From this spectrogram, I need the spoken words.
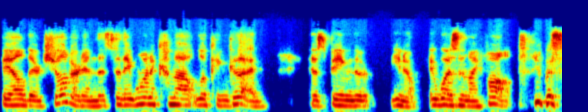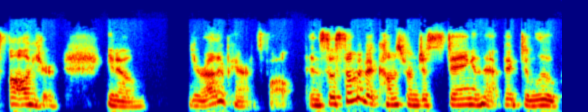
fail their children. And so they want to come out looking good as being the, you know, it wasn't my fault. It was all your, you know, your other parents' fault. And so some of it comes from just staying in that victim loop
